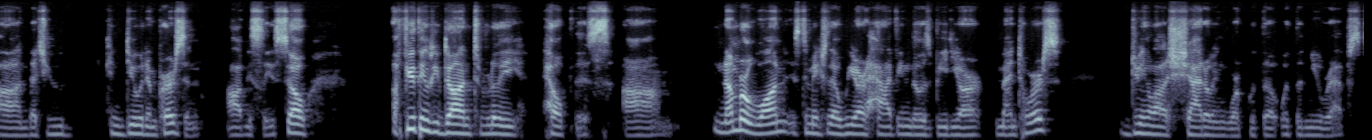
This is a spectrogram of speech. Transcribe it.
um, that you can do it in person, obviously. So, a few things we've done to really help this. Um, number one is to make sure that we are having those BDR mentors doing a lot of shadowing work with the with the new reps.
